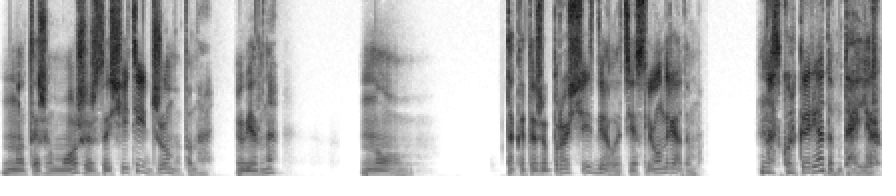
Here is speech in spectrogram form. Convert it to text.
Но ты же можешь защитить Джонатана, верно? Ну, так это же проще сделать, если он рядом. Насколько рядом, Тайлер?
